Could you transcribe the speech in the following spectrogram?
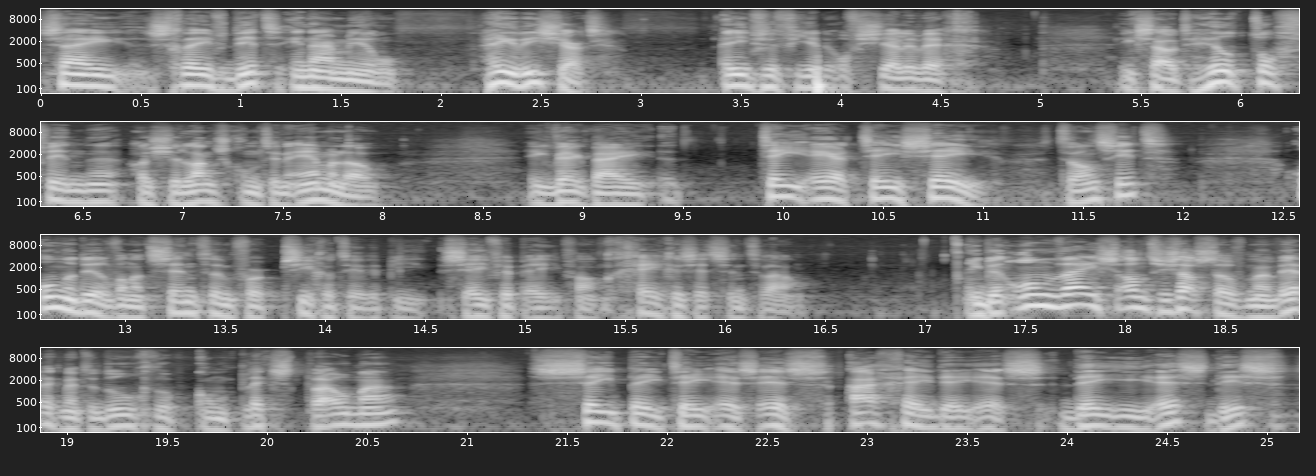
Zij schreef dit in haar mail. Hey Richard, even via de officiële weg. Ik zou het heel tof vinden als je langskomt in Ermelo. Ik werk bij TRTC Transit, onderdeel van het Centrum voor Psychotherapie, CVP van GGZ Centraal. Ik ben onwijs enthousiast over mijn werk met de doelgroep complex trauma, CPTSS, AGDS, DIS, DIS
